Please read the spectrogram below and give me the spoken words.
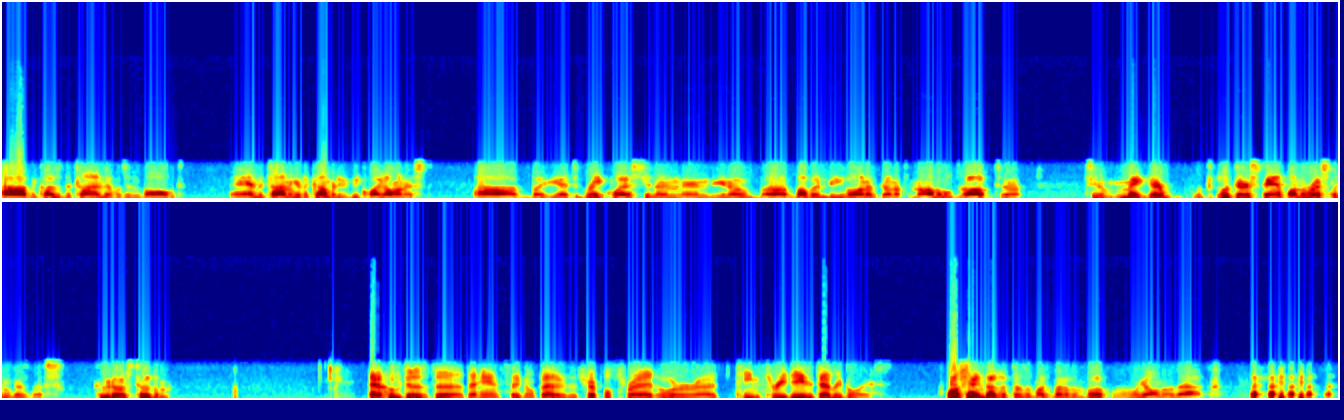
uh, because of the time that was involved and the timing of the company, to be quite honest. Uh, but yeah, it's a great question, and and you know, uh, Bubba and Devon have done a phenomenal job to to make their to put their stamp on the wrestling business. Kudos to them. Now, who does the the hand signal better, the Triple Threat or uh, Team 3D, the Dudley Boys? Well, Shane Douglas does it much better than both of them. We all know that.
